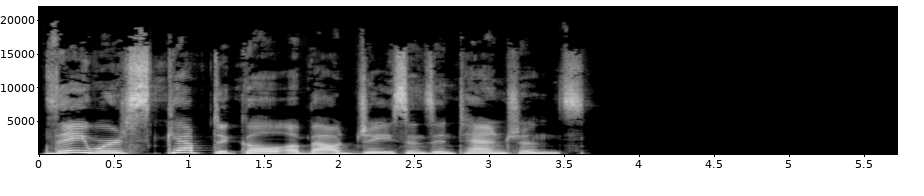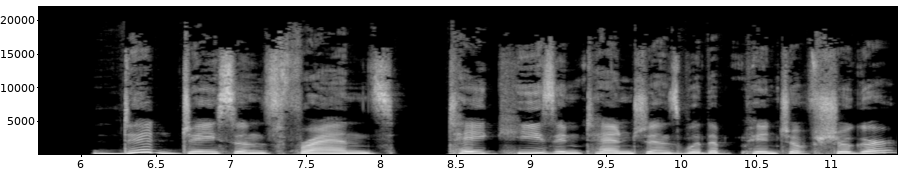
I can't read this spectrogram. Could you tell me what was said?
They were skeptical about Jason's intentions. Did Jason's friends take his intentions with a pinch of sugar?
